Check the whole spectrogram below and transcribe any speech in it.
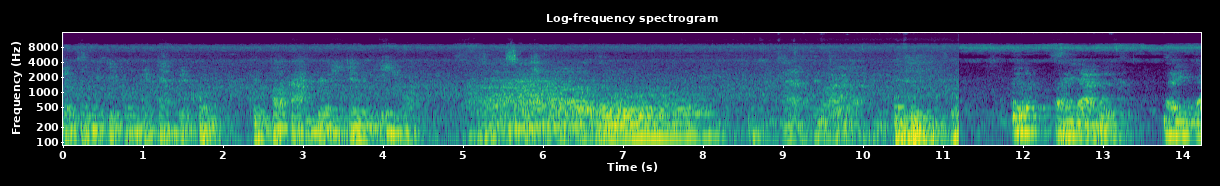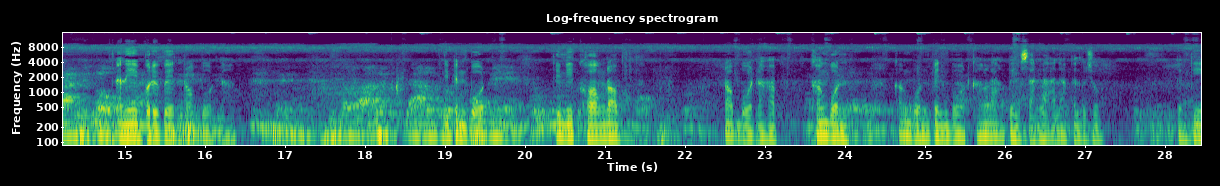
จงสำเร็จที่ผลเป็น ทุกประการด้วยเจ้าเองว่า ใส่ยาถึงใส่ยาถึงโลก อั นี้บริเวณรอบโบสถ์นะครับนี่เป็นโบสถ์ที่มีคลองรอบรอบโบสถ์นะครับ ข้างบนข้างบนเป็นโบสถ์ข้างล่างเป็นศาลานะท่านผู้ชม เป็นที่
